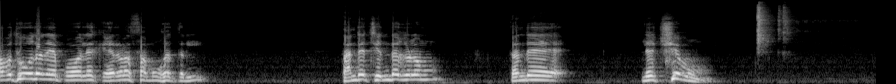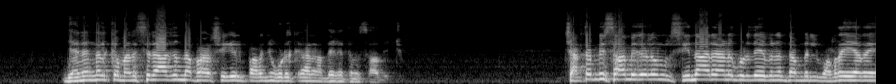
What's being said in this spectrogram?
അവധൂതനെ പോലെ കേരള സമൂഹത്തിൽ തന്റെ ചിന്തകളും തന്റെ ലക്ഷ്യവും ജനങ്ങൾക്ക് മനസ്സിലാകുന്ന ഭാഷയിൽ പറഞ്ഞു കൊടുക്കാൻ അദ്ദേഹത്തിന് സാധിച്ചു. ചട്ടമ്പി സ്വാമികളും ശ്രീനാരായണ ഗുരുദേവനും തമ്മിൽ വളരെയേറെ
